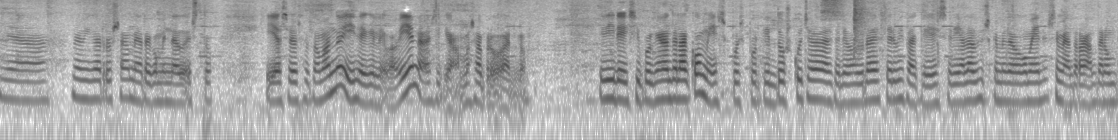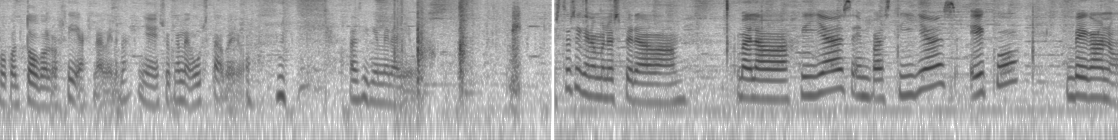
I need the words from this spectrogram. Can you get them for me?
mi, amiga Rosa me ha recomendado esto. Y ya se lo está tomando y dice que le va bien, así que vamos a probarlo. Y diréis, ¿y por qué no te la comes? Pues porque dos cucharadas de levadura de cerveza, que sería la vez que me tengo que comer, se me atragantan un poco todos los días, la verdad. Y eso que me gusta, pero así que me la llevo. Esto sí que no me lo esperaba. Vale, lavavajillas en pastillas, eco, vegano.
